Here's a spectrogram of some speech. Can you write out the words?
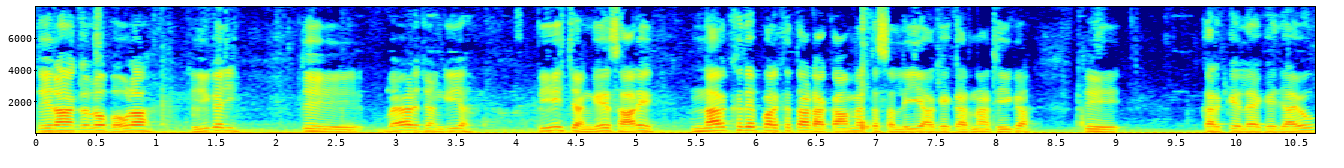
13 ਕਿਲੋ ਬੌਲਾ। ਠੀਕ ਹੈ ਜੀ। ਤੇ ਬੈੜ ਚੰਗੀ ਆ। ਪੀਸ ਚੰਗੇ ਸਾਰੇ। ਨਰਖ ਤੇ ਪਰਖ ਤੁਹਾਡਾ ਕੰਮ ਹੈ ਤਸੱਲੀ ਆ ਕੇ ਕਰਨਾ ਠੀਕ ਆ। ਤੇ ਕਰਕੇ ਲੈ ਕੇ ਜਾਇਓ।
